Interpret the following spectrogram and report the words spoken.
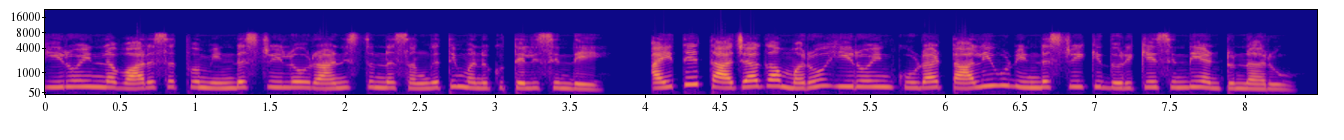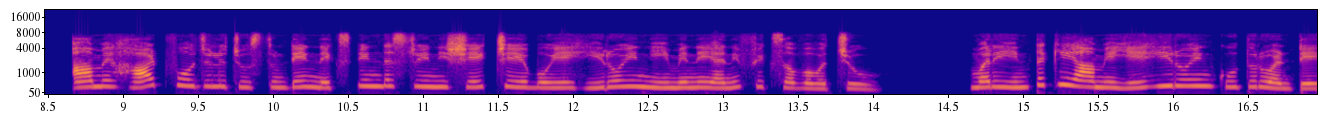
హీరోయిన్ల వారసత్వం ఇండస్ట్రీలో రాణిస్తున్న సంగతి మనకు తెలిసిందే. అయితే తాజాగా మరో హీరోయిన్ కూడా టాలీవుడ్ ఇండస్ట్రీకి దొరికేసింది అంటున్నారు. ఆమె హాట్ ఫోజులు చూస్తుంటే నెక్స్ట్ ఇండస్ట్రీని షేక్ చేయబోయే హీరోయిన్ ఈమెనే అని ఫిక్స్ అవ్వవచ్చు. మరి ఇంతకీ ఆమె ఏ హీరోయిన్ కూతురు అంటే?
